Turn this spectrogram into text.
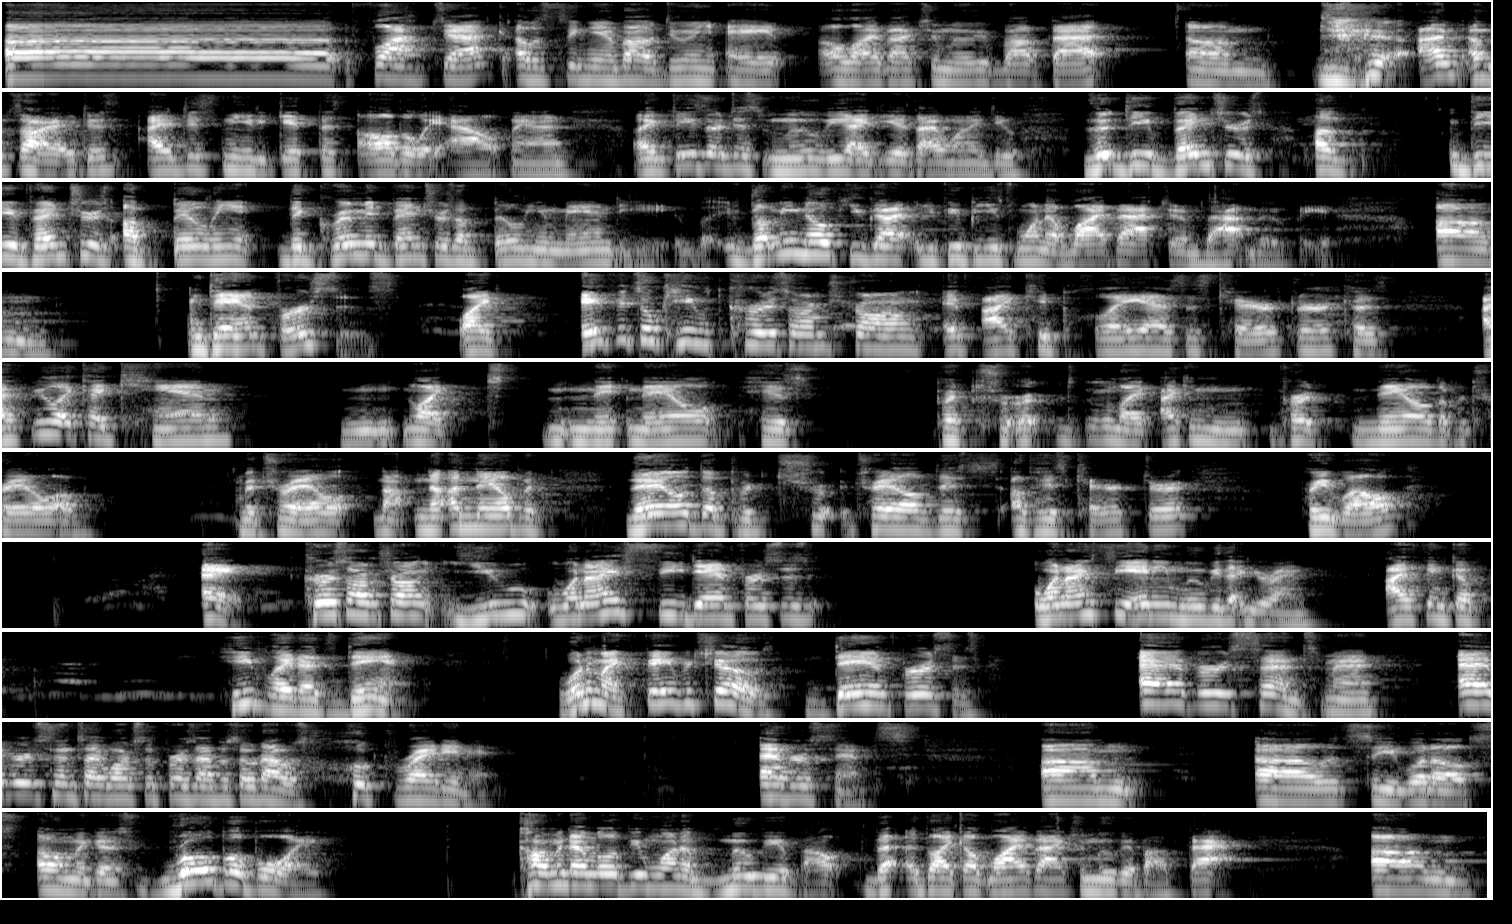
uh, Flapjack. I was thinking about doing a, a live action movie about that. Um, I'm, I'm sorry. Just I just need to get this all the way out, man. Like these are just movie ideas I want to do. The the adventures of the adventures of Billy, the grim adventures of Billy and Mandy. Let me know if you got if you bees want a live action of that movie. Um, Dan versus Like if it's okay with Curtis Armstrong, if I could play as his character, because I feel like I can like nail his like I can nail the portrayal of betrayal not not nail but nail the portrayal of this of his character pretty well. Hey, Curtis Armstrong, you when I see Dan versus when I see any movie that you're in, I think of he played as Dan. One of my favorite shows, Dan versus Ever since, man ever since I watched the first episode, I was hooked right in it. Ever since. Um, uh, let's see, what else? Oh my goodness. Robo Boy. Comment down below if you want a movie about that, like a live action movie about that. Um,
